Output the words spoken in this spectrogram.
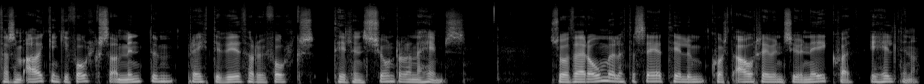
þar sem aðgengi fólks að myndum breyti viðhorfi fólks til hins sjónrana heims. Svo það er ómögulegt að segja til um hvort áhrifin séu neikvæð í heildina.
